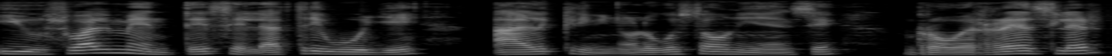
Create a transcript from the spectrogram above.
Y usualmente se le atribuye al criminólogo estadounidense Robert Ressler,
